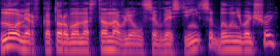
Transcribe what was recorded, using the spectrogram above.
Номер, в котором он останавливался в гостинице, был небольшой?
